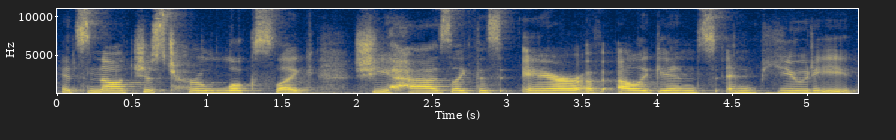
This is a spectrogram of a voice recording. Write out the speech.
It's not just her looks, like she has like this air of elegance and beauty.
